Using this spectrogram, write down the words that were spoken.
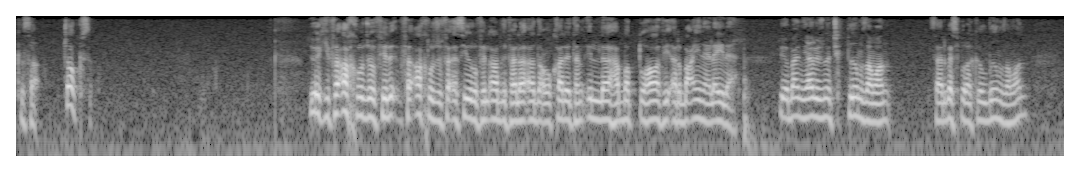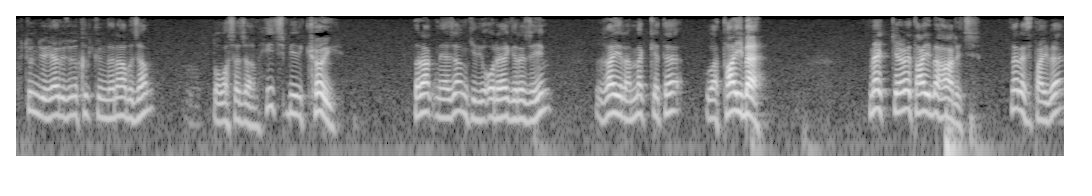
kısa. Çok kısa. Diyor ki فَأَخْرُجُ فَأَخْرُجُ فَأَسِيرُ فِي الْأَرْضِ فَلَا أَدَعُ قَرْيَةً إِلَّا هَبَطْتُهَا فِي اَرْبَعِينَ لَيْلَةً Diyor ben yeryüzüne çıktığım zaman, serbest bırakıldığım zaman, bütün diyor yeryüzünü 40 günde ne yapacağım? Dolaşacağım. Hiçbir köy bırakmayacağım ki diyor oraya gireceğim. Gayre Mekke'te ve Taybe. Mekke ve Taybe hariç. Neresi Taybe?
